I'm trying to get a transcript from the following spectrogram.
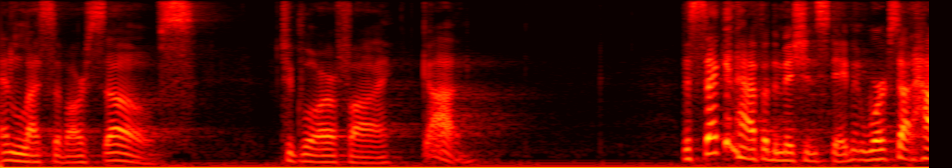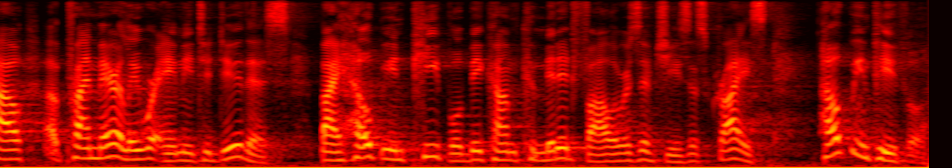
and less of ourselves to glorify God. The second half of the mission statement works out how uh, primarily we're aiming to do this by helping people become committed followers of Jesus Christ. Helping people,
